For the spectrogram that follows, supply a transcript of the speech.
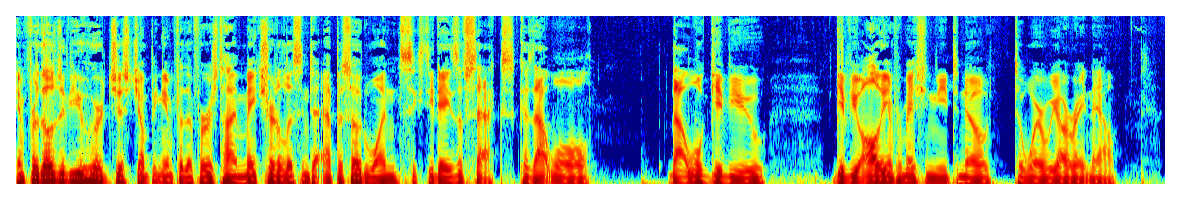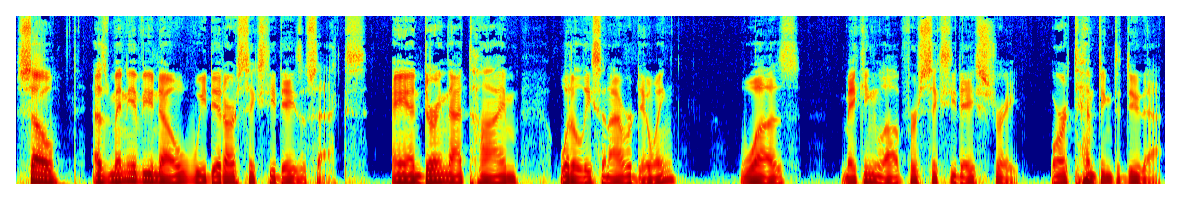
and for those of you who are just jumping in for the first time, make sure to listen to episode one, 60 Days of Sex, because that will that will give you give you all the information you need to know to where we are right now. So, as many of you know, we did our 60 days of sex. And during that time, what Elise and I were doing was making love for 60 days straight or attempting to do that.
